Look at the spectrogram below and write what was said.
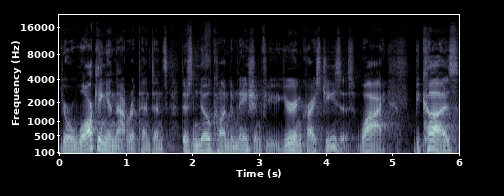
you're walking in that repentance, there's no condemnation for you. You're in Christ Jesus. Why? Because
